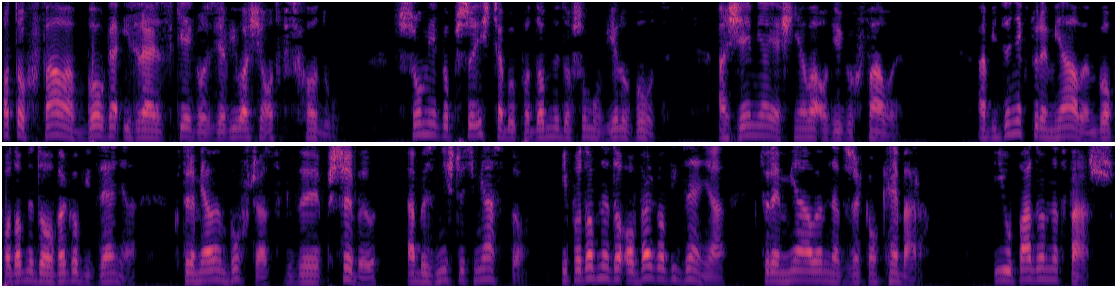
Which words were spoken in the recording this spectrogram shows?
Oto chwała Boga Izraelskiego zjawiła się od wschodu. Szum Jego przyjścia był podobny do szumu wielu wód, a ziemia jaśniała od Jego chwały. A widzenie, które miałem, było podobne do owego widzenia, które miałem wówczas, gdy przybył, aby zniszczyć miasto, i podobne do owego widzenia, które miałem nad rzeką Kebar. I upadłem na twarz.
